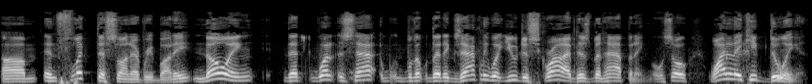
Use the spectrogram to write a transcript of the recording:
um, inflict this on everybody, knowing that what is ha- that exactly what you described has been happening. So why do they keep doing it?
